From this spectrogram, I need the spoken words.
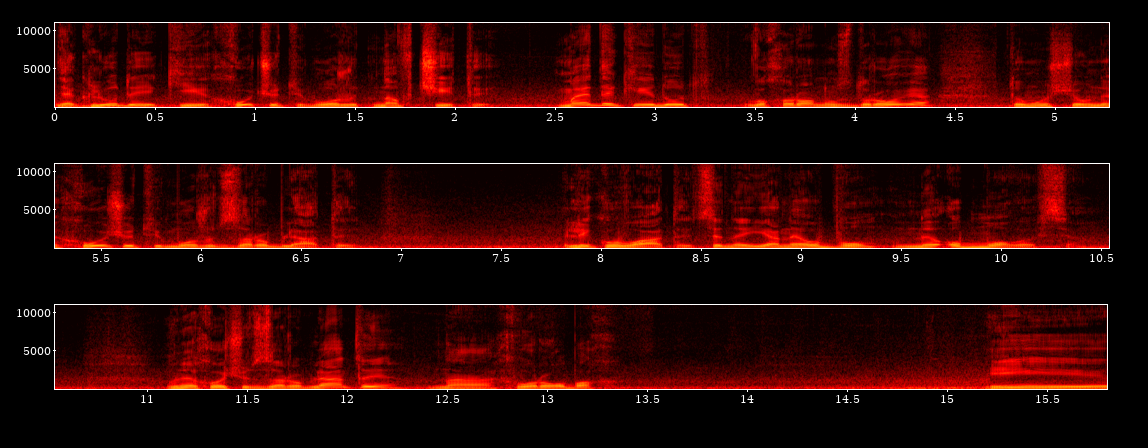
як люди, які хочуть і можуть навчити. Медики йдуть в охорону здоров'я, тому що вони хочуть і можуть заробляти, лікувати. Це не я не, обом, не обмовився. Вони хочуть заробляти на хворобах, і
